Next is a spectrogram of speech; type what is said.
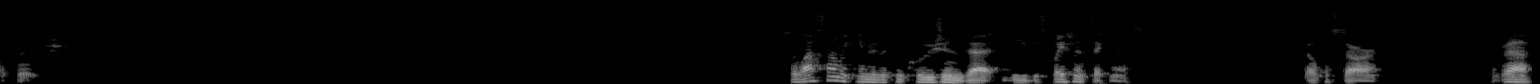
approach. So last time we came to the conclusion that the displacement thickness, delta star of S,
